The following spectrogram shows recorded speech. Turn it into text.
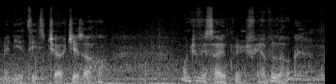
many of these churches are. I wonder if it's open, if you have a look.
